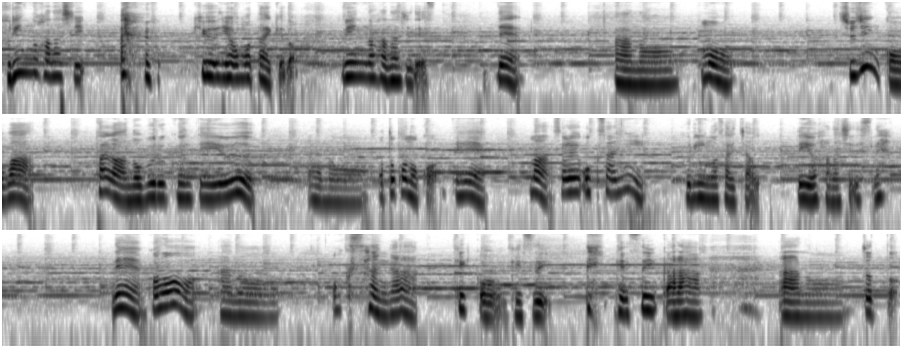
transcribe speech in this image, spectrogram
不倫の話。急に重たいけど不倫の話です。であのもう主人公は田川昇君っていうあの男の子でまあそれ奥さんに不倫をされちゃうっていう話ですね。でこのあの奥さんが結構下水。下水からあのちょっと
